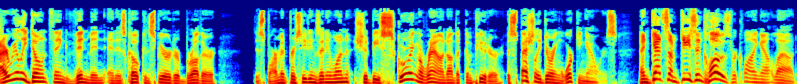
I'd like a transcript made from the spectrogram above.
I really don't think Vindman and his co conspirator brother, disbarment proceedings, anyone, should be screwing around on the computer, especially during working hours. And get some decent clothes for crying out loud.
